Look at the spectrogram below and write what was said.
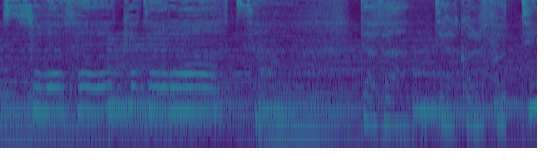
sulle vecchie terrazze davanti al golfo di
